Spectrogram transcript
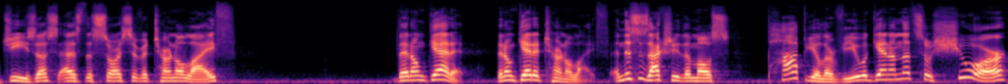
Jesus as the source of eternal life, they don't get it. They don't get eternal life. And this is actually the most popular view. Again, I'm not so sure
